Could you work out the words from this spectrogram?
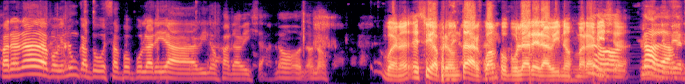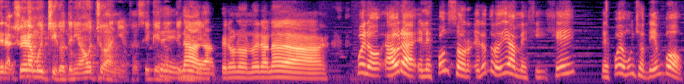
Para nada, porque nunca tuvo esa popularidad Vinos Maravilla. No, no, no. Bueno, eso iba a preguntar. ¿Cuán popular era Vinos Maravilla? No, nada. Yo era muy chico, tenía 8 años, así que no tengo nada, idea. pero no, no era nada. Bueno, ahora el sponsor, el otro día me fijé, después de mucho tiempo,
